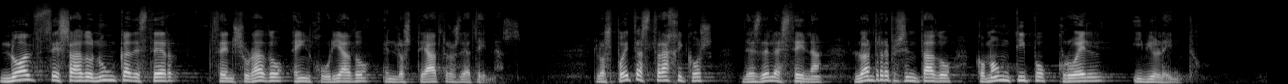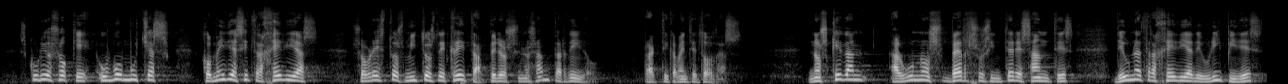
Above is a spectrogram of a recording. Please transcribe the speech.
no ha cesado nunca de ser censurado e injuriado en los teatros de Atenas. Los poetas trágicos, desde la escena, lo han representado como un tipo cruel y violento. Es curioso que hubo muchas comedias y tragedias sobre estos mitos de Creta, pero se nos han perdido prácticamente todas. Nos quedan algunos versos interesantes de una tragedia de Eurípides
